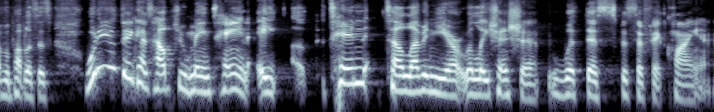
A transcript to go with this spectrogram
of a publicist? What do you think has helped you maintain a 10 to 11 year relationship with this specific client?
